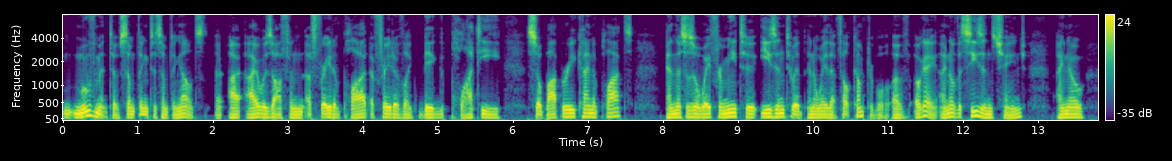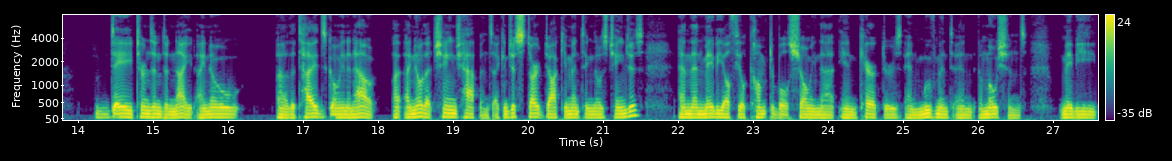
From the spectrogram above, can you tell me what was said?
movement of something to something else. I, I was often afraid of plot, afraid of like big plotty soap opery kind of plots. And this is a way for me to ease into it in a way that felt comfortable of, okay, I know the seasons change. I know day turns into night. I know uh, the tides go in and out. I, I know that change happens. I can just start documenting those changes, and then maybe I'll feel comfortable showing that in characters and movement and emotions. Maybe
